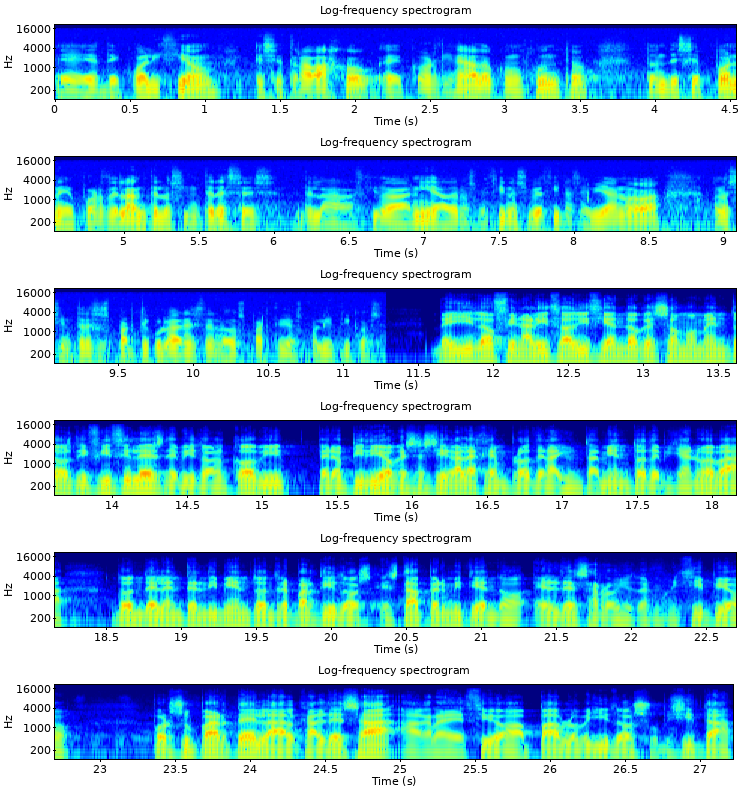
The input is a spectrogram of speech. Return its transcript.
eh, de coalición, ese trabajo eh, coordinado, conjunto, donde se pone por delante los intereses de la ciudadanía, de los vecinos y vecinas de Villanueva, a los intereses particulares de los partidos políticos. Bellido finalizó diciendo que son momentos difíciles debido al COVID, pero pidió que se siga el ejemplo del Ayuntamiento de Villanueva, donde el entendimiento entre partidos está permitiendo el desarrollo del municipio. Por su parte, la alcaldesa agradeció a Pablo Bellido su visita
